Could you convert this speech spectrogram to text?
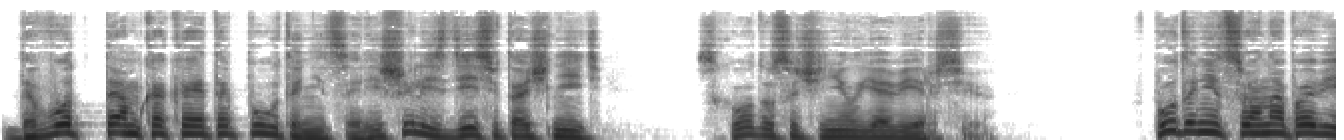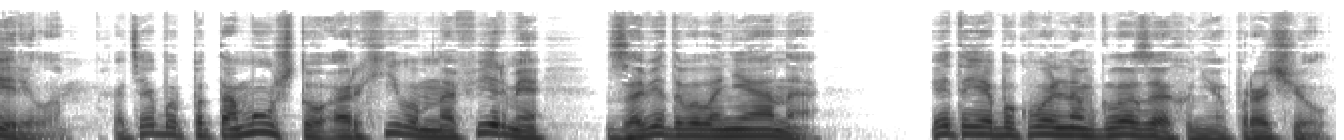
«Да вот там какая-то путаница. Решили здесь уточнить». Сходу сочинил я версию. В путаницу она поверила. Хотя бы потому, что архивом на ферме заведовала не она. Это я буквально в глазах у нее прочел.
